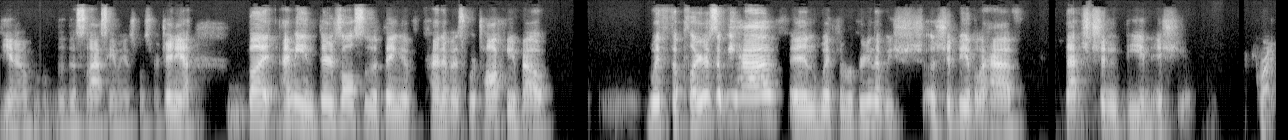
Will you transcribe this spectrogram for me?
you know this last game against West Virginia. But I mean, there's also the thing of kind of as we're talking about with the players that we have and with the recruiting that we sh- should be able to have, that shouldn't be an issue. Right.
